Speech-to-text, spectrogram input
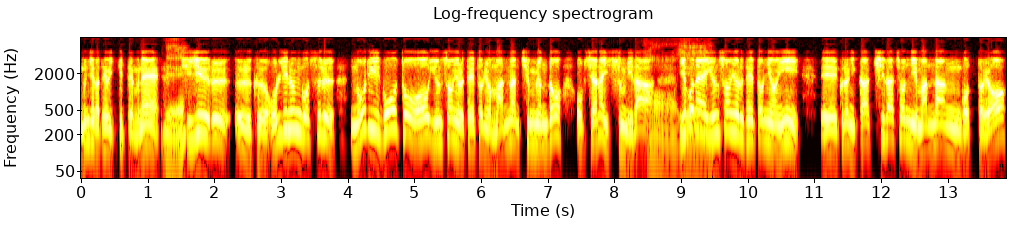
문제가 되어 있기 때문에 예. 지지율을 그 올리는 것을 노리고 또 윤석열 대통령 만난 측면도 없지 않아 있습니다. 어, 예. 이번에 윤석열 대통령이 에, 그러니까 치다 전이 만난 것도요.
